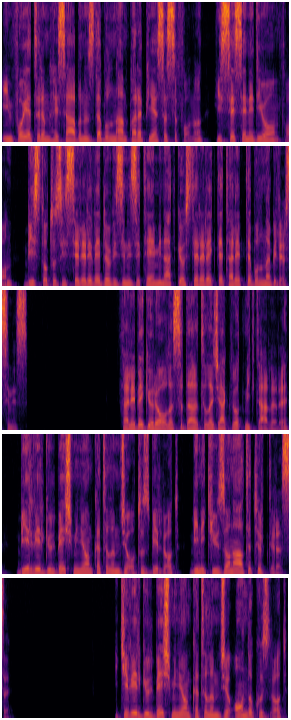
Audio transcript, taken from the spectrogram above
Info yatırım hesabınızda bulunan para piyasası fonu, hisse senedi yoğun fon, BIST 30 hisseleri ve dövizinizi teminat göstererek de talepte bulunabilirsiniz. Talebe göre olası dağıtılacak lot miktarları, 1,5 milyon katılımcı 31 lot, 1216 Türk Lirası. 2,5 milyon katılımcı 19 lot,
